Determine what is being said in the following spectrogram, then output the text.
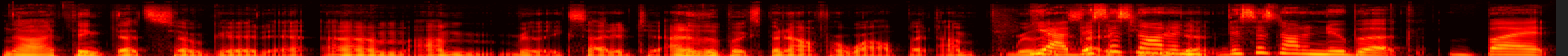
No, I think that's so good. Uh, Um, I'm really excited to. I know the book's been out for a while, but I'm really yeah, excited this is to not a it. this is not a new book, but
